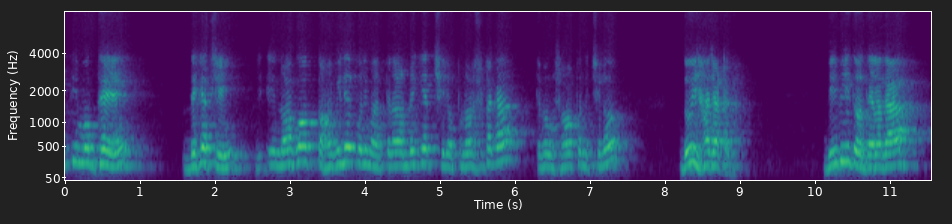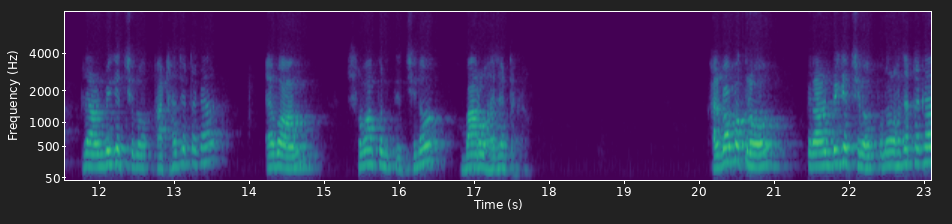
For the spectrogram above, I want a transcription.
ইতিমধ্যে দেখেছি যে এই নগদ তহবিলের পরিমাণ প্রারম্ভিকের ছিল পনেরোশো টাকা এবং সমাপনী ছিল দুই হাজার টাকা। বিবিধ দেনাদার প্রারম্ভিকের ছিল আট হাজার টাকা এবং সমাপনীতে ছিল বারো হাজার টাকা। আসবাবপত্র প্রারম্ভিকের ছিল পনেরো হাজার টাকা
